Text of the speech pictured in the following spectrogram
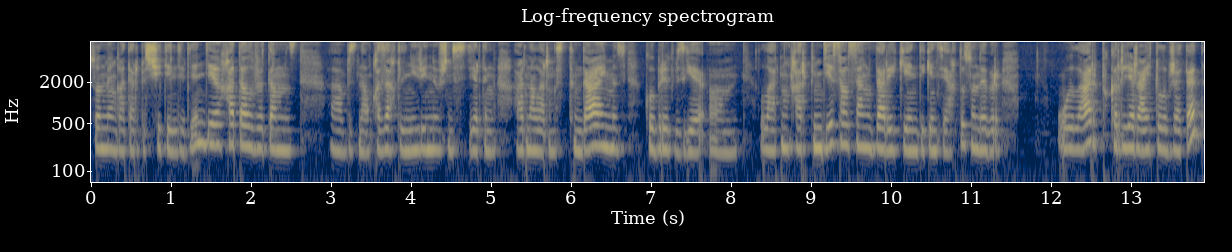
Сонымен қатар біз шетелдерден де хат алып жатамыз. Ә, біз мынау қазақ тілін үйрену үшін сіздердің арналарыңызды тыңдаймыз. Көбірек бізге ым, латын қарпінде салсаңыздар екен деген сияқты сондай бір ойлар пікірлер айтылып жатады.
